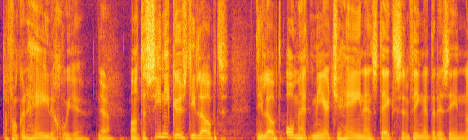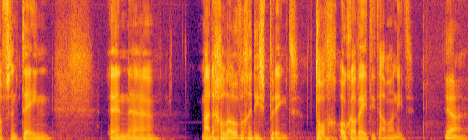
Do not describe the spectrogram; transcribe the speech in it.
Dat vond ik een hele goeie. Ja. Want de cynicus die loopt, die loopt om het meertje heen en steekt zijn vinger er eens in of zijn teen. En, eh, maar de gelovige die springt. Toch, ook al weet hij het allemaal niet. ja.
